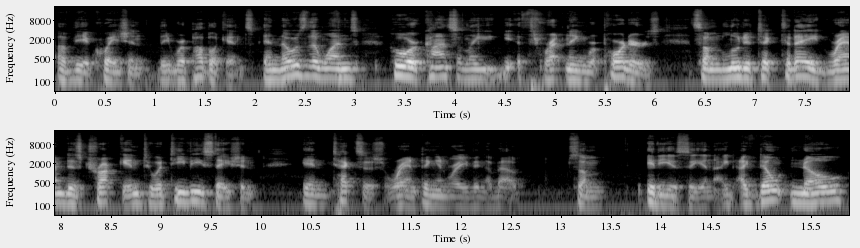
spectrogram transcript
of the equation, the Republicans, and those are the ones who are constantly threatening reporters. Some lunatic today rammed his truck into a TV station in Texas, ranting and raving about some idiocy, and I, I don't know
